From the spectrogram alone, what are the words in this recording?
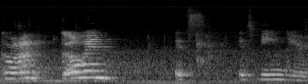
Go on, go in. It's it's being weird.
